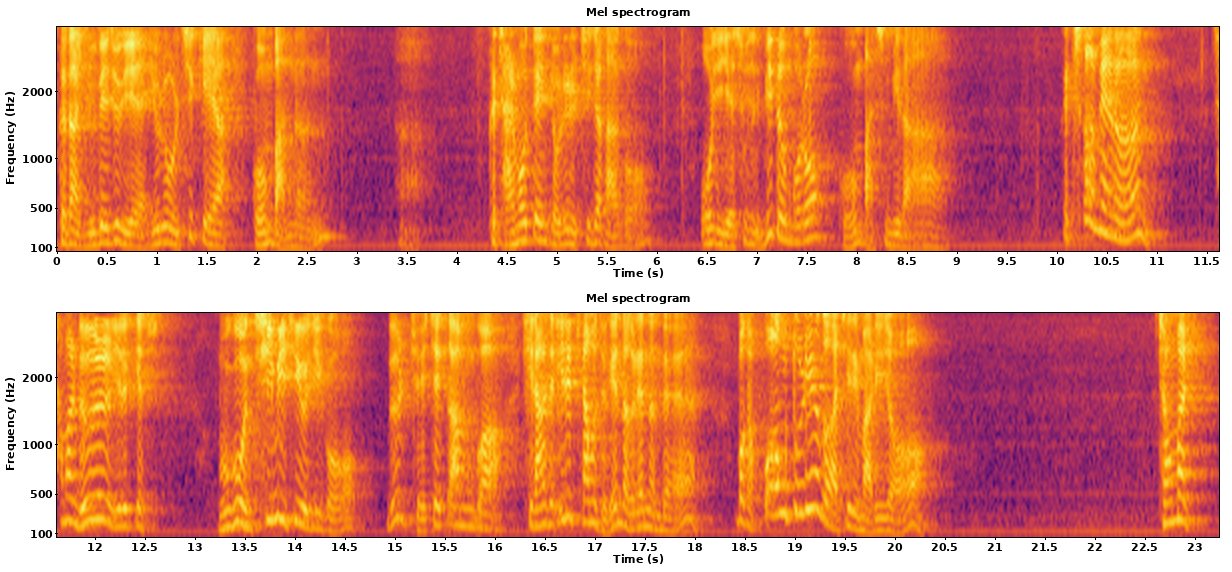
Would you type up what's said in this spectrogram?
그다음 유대주의의 율법을 지켜야 구원받는 어, 그 잘못된 교리를 지적하고 오직 예수를 믿음으로 구원받습니다. 그 처음에는 정말 늘 이렇게 무거운 짐이 지어지고 늘 죄책감과 신앙에서 이렇게 하면 되겠나 그랬는데 뭐가 뻥 뚫리는 것 같이 말이죠. 정말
